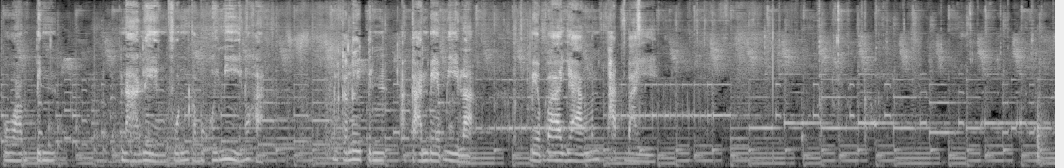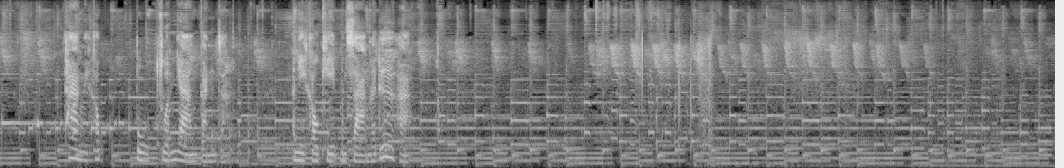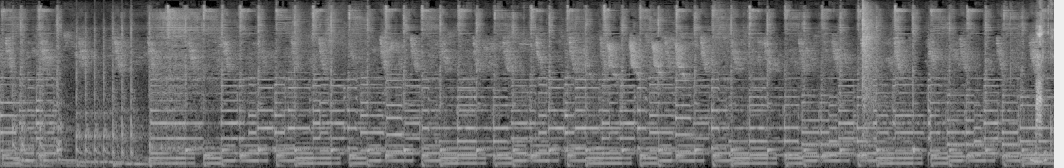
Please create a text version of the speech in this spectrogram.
เพราะว่าเป็นนาแรงฝนกับบ่ค่อยมีเนาะค่ะ มันก็เลยเป็นอาการแบบนี้ล่ะ แบบว่ายางมันพัดใบ ทางนี้เขาปลูกสวนยางกันจ้ะ อันนี้เขาเขตมันสร้างแล้วเด้อค่ะ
